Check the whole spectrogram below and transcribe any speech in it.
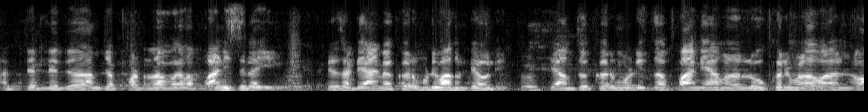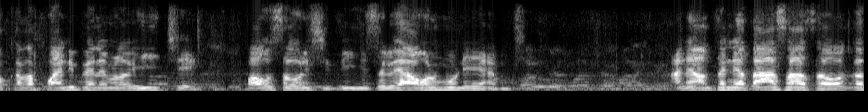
आणि त्यातल्या त्यात आमच्या पटरावाला पाणीच नाही. त्यासाठी आम्ही करमुडी बांधून ठेवली. ते आमचं करमुडीचं पाणी आम्हाला लवकर मिळावं आणि लोकांना पाणी प्यायला मिळावं ही इच्छा आहे. पावसावर शेती ही सगळी अवलंबून आहे आमची. आणि आमचा नेता असा असावा का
